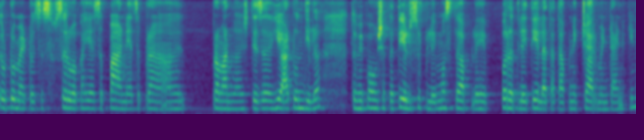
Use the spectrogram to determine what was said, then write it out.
तो टोमॅटोचं सर्व काही असं पाण्याचं प्रा प्रमाण त्याचं हे आटून दिलं. तुम्ही पाहू शकता तेल सुटले मस्त आपलं हे परतलं तेलात. आता आपण एक चार मिनटं आणखीन.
